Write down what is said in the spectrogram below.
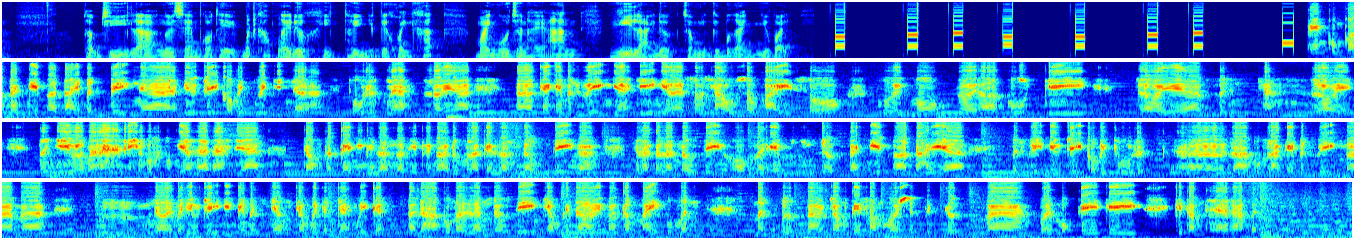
Thậm chí là người xem có thể bật khóc ngay được khi thấy những cái khoảnh khắc mà anh Ngô Trần Hải An ghi lại được trong những cái bức ảnh như vậy. Em cũng có tác nghiệp ở tại bệnh viện à, điều trị Covid-19 ở Thủ Đức nè, rồi à, à, các cái bệnh viện giải chiến như là số 6, số 7, số 11, rồi ở Củ Chi, rồi à, Bình Chánh, rồi nó nhiều lắm à, em cũng không nhớ hết à, dạ trong tất cả những cái lần đó thì phải nói đúng là cái lần đầu tiên đó tức là cái lần đầu tiên hôm mà em được tác nghiệp ở tại uh, bệnh viện điều trị covid thủ đức uh, đó cũng là cái bệnh viện mà mà um, nơi mà điều trị những cái bệnh nhân trong cái tình trạng nguy kịch. Và đó cũng là lần đầu tiên trong cái đời mà cầm máy của mình mình bước vào trong cái phòng hồi sức tích cực. Và với một cái cái là mình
